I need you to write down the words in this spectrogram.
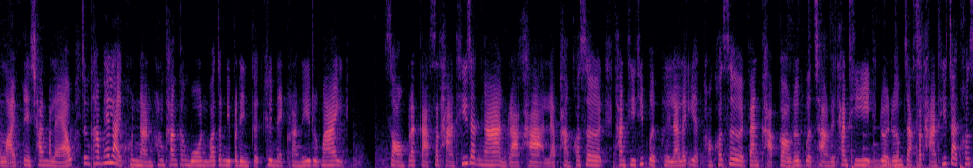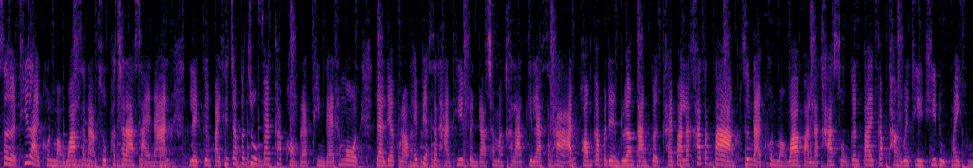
น Live Nation มาแล้ว จึงทำให้หลายคนนั้นค่อนข้างกังวลว่าจะมีประเด็นเกิดขึ้นในครั้งนี้หรือไม่ 2. ประกาศสถานที่จัดงาน ราคา และผังคอนเสิร์ต ทันทีที่เปิดเผยรายละเอียดของคอนเสิร์ต แฟนคลับก็เริ่มเปิดฉากในทันที โดยเริ่มจากสถานที่จัดคอนเสิร์ตที่หลายคนมองว่าสนามสุพัชราสายนั้น เล็กเกินไปที่จะบรรจุแฟนคลับของ Blackpink ได้ทั้งหมด และเรียกร้องให้เปลี่ยนสถานที่เป็นราชมังคลากีฬาสถาน พร้อมกับประเด็นเรื่องการเปิดขายบัตรราคาต่าง ๆ ซึ่งหลายคนมองว่าบัตรราคาสูงเกินไปกับผังเวทีที่ดูไม่คุ้ม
